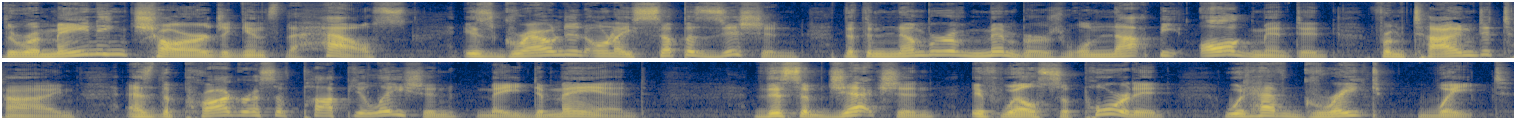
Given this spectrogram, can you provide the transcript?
The remaining charge against the House is grounded on a supposition that the number of members will not be augmented from time to time as the progress of population may demand. This objection, if well supported, would have great weight.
